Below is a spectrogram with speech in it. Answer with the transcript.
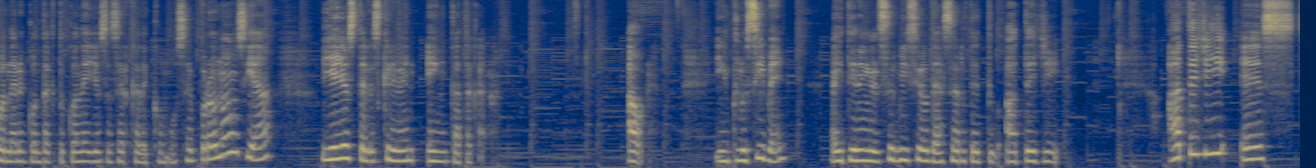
poner en contacto con ellos acerca de cómo se pronuncia y ellos te lo escriben en katakana. Ahora, inclusive Ahí tienen el servicio de hacerte tu ateji. Ateji es,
